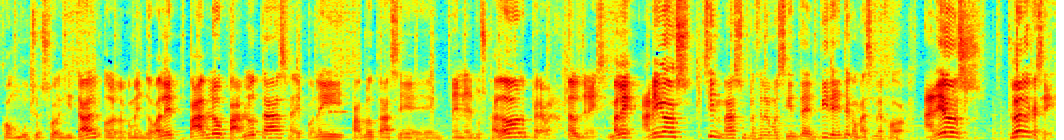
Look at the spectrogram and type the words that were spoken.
con muchos soles y tal, os lo recomiendo, ¿vale? Pablo, Pablotas, eh, ponéis Pablotas en, en el buscador, pero bueno, ya lo tenéis, ¿vale? Amigos, sin más, un placer en el siguiente vídeo con más y mejor. ¡Adiós! ¡Claro que sí!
